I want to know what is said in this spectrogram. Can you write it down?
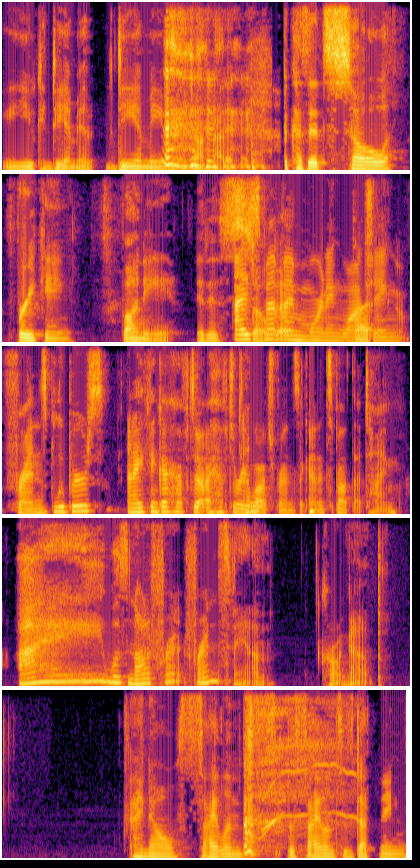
you can DM it, DM me and we can talk about it because it's so freaking funny. It is. I so spent good. my morning watching but, Friends bloopers, and I think I have to. I have to rewatch Friends again. It's about that time. I was not a fr- Friends fan growing up. I know silence. the silence is deafening.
